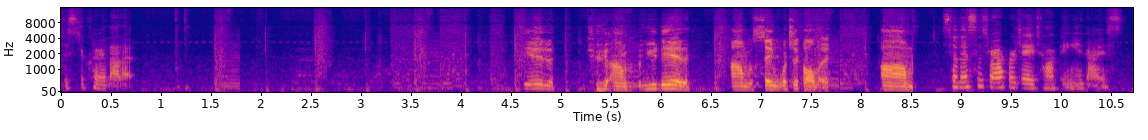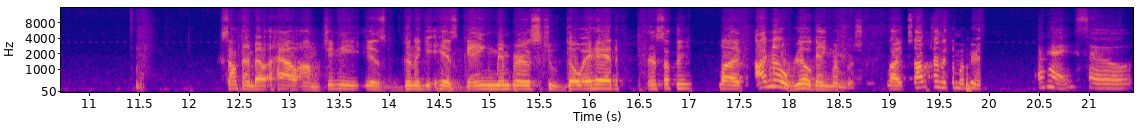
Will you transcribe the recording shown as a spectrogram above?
just to clear that up. Did um you did um say what you call it um so this is rapper Jay talking, you guys something about how um Jimmy is gonna get his gang members to go ahead and something. Like I know real gang members. Like stop trying to come up here. Okay, so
